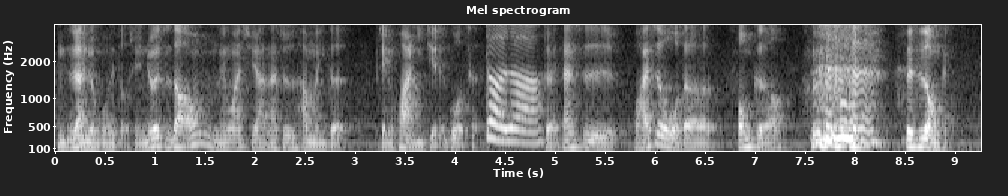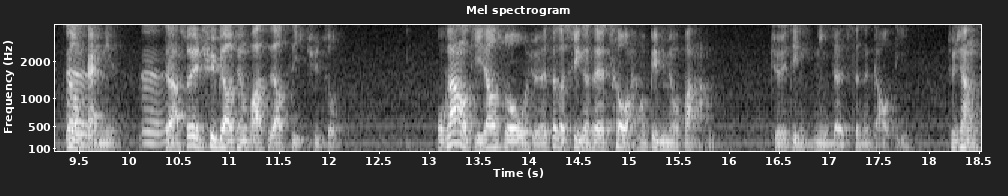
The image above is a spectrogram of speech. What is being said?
你自然就不会走心，你就会知道哦，没关系啊，那就是他们一个简化理解的过程。对啊对啊，对，但是我还是有我的风格哦，的这种那种概念，嗯对啊，所以去标签化是要自己去做。我刚刚有提到说，我觉得这个性格这些测完以后，并没有办法决定你人生的高低，就像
